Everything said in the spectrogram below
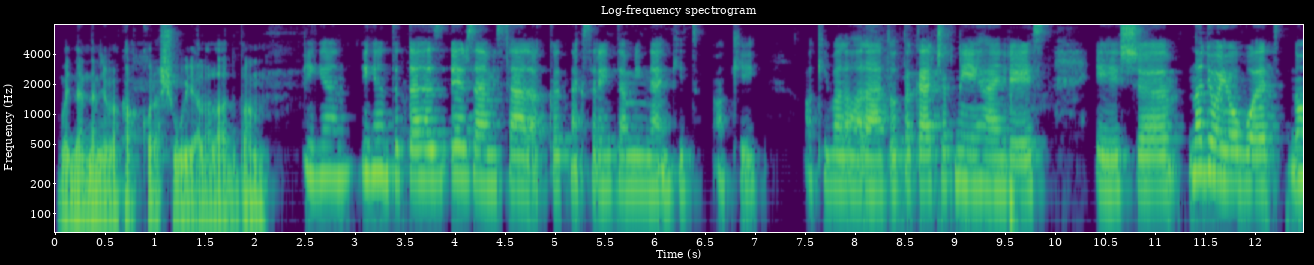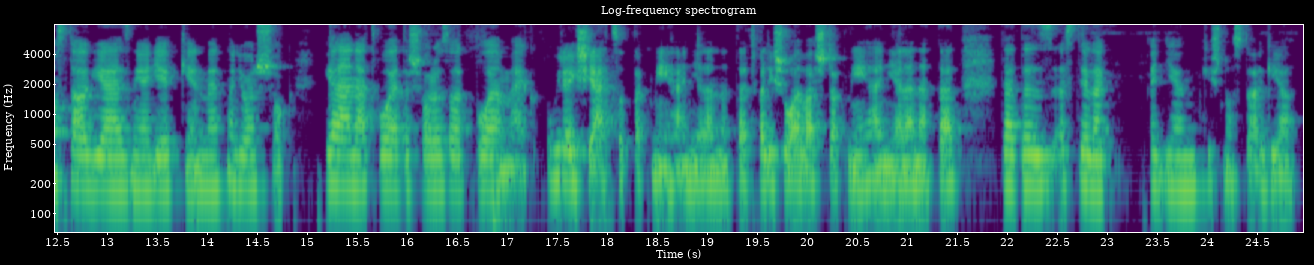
vagy nem, nem nyomnak akkora súlyjal alatban. Igen, igen, tehát ehhez érzelmi szálak kötnek szerintem mindenkit, aki aki valaha látott, akár csak néhány részt, és nagyon jó volt nosztalgiázni egyébként, mert nagyon sok jelenet volt a sorozatból, meg újra is játszottak néhány jelenetet, fel is olvastak néhány jelenetet, tehát ez, ez tényleg egy ilyen kis nosztalgia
